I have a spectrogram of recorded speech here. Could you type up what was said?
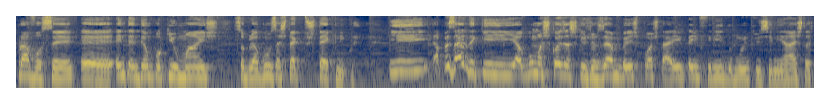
para você é, entender um pouquinho mais sobre alguns aspectos técnicos. E apesar de que algumas coisas que o José Amberis posta aí tem ferido muitos cineastas,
